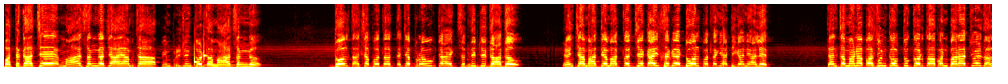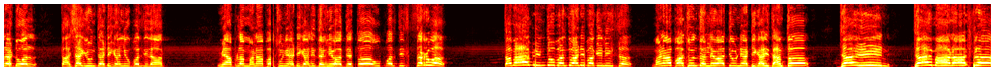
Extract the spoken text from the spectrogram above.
पथकाचे महासंघ जे आहे आमचा पिंपरी चिंचवडचा महासंघ. ढोल ताशा पथक त्याचे प्रमुख जे आहेत संदीपजी जाधव यांच्या माध्यमातून जे काही सगळे ढोल पथक या ठिकाणी आलेत. त्यांचं मनापासून कौतुक करतो. आपण बराच वेळ झालं ढोल ताशा घेऊन त्या ठिकाणी उपस्थित आहात. मी आपला मनापासून या ठिकाणी धन्यवाद देतो. उपस्थित सर्व तमाम हिंदू बंधू आणि भगिनींचं मनापासून धन्यवाद देऊन या ठिकाणी थांबतो. जय हिंद! जय महाराष्ट्र!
